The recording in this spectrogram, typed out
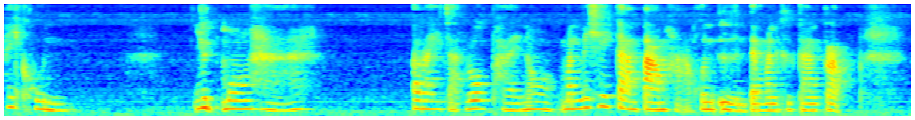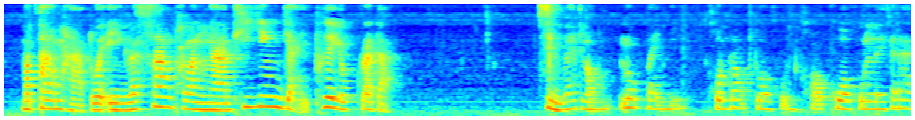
ให้คุณ หยุดมองหา อะไรจากโลกภายนอก มันไม่ใช่การตามหาคนอื่น แต่มันคือการกลับมาตามหาตัวเองและสร้างพลังงานที่ยิ่งใหญ่เพื่อยกระดับ สิ่งแวดล้อมโลกใบนี้ คนรอบตัวคุณครอบครัวคุณเลยก็ได้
